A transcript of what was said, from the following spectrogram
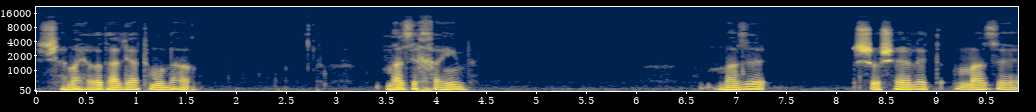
ושם ירדה לי התמונה. מה זה חיים? מה זה שושלת? מה זה...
